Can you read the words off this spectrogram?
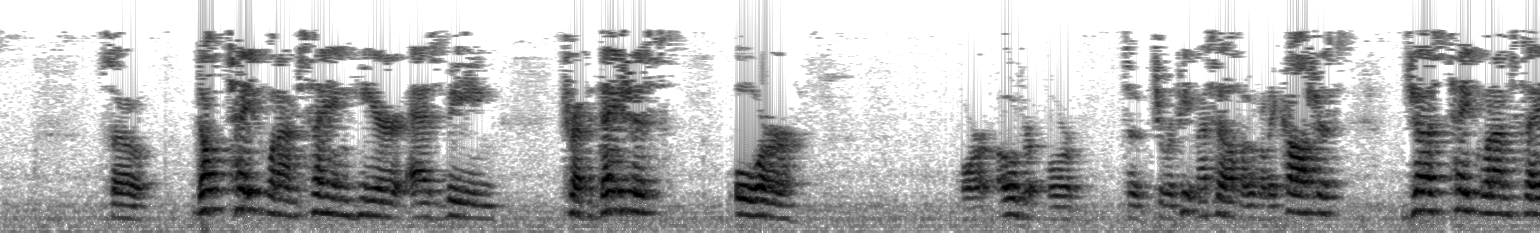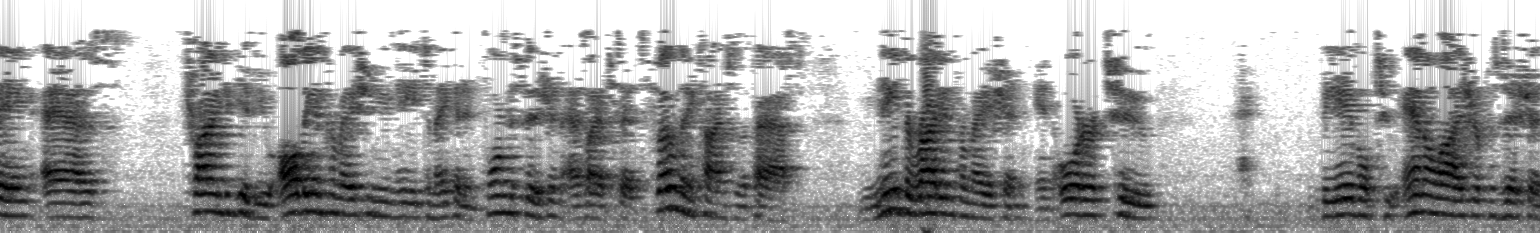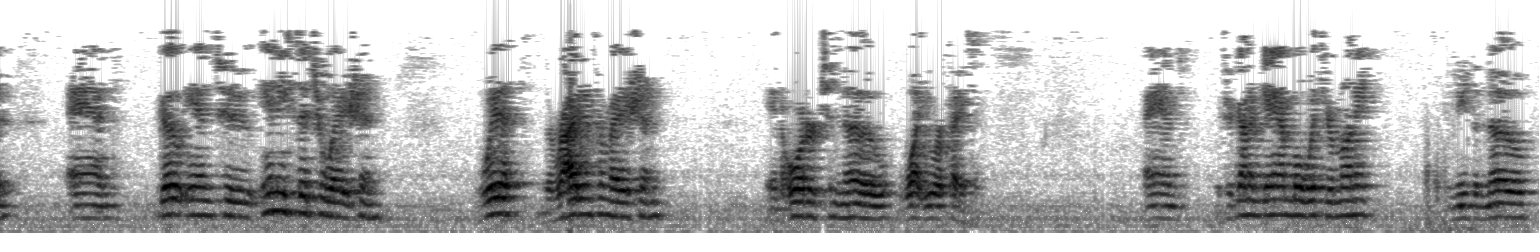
So don't take what I'm saying here as being trepidatious or or over to, to repeat myself, overly cautious. Just take what I'm saying as trying to give you all the information you need to make an informed decision, as I have said so many times in the past. You need the right information in order to be able to analyze your position and go into any situation with the right information in order to know what you are facing. And if you're going to gamble with your money, you need to know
